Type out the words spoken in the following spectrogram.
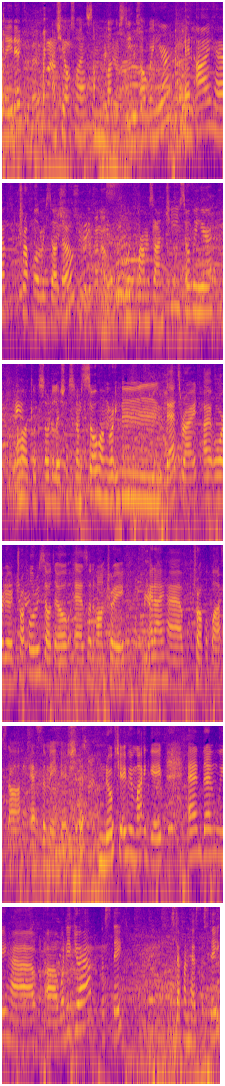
plated. And she also has some langoustine over here. And I have truffle risotto with parmesan cheese over here. Oh, it looks so delicious and I'm so hungry. Mm, that's right, I ordered truffle risotto as an entree and I have truffle pasta as the main dish. no shame in my game. And then we have, uh, what did you have? The steak? Stefan has the steak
